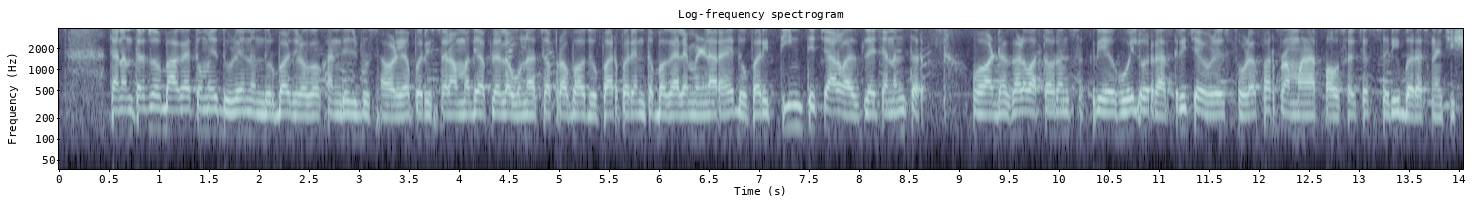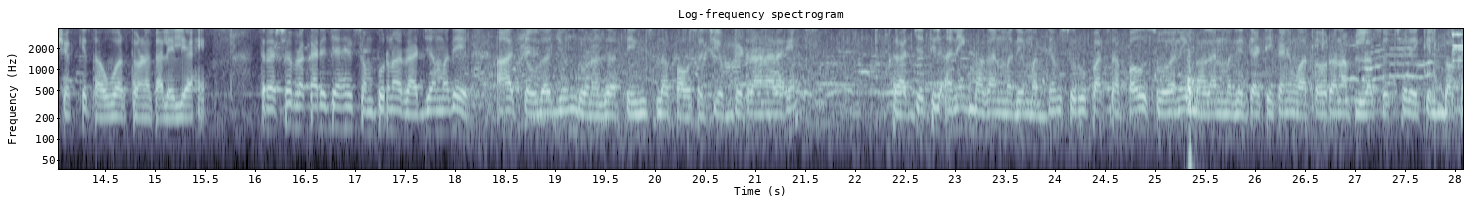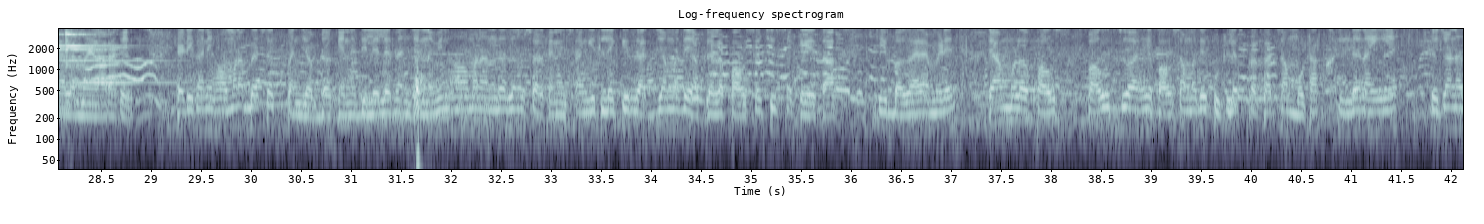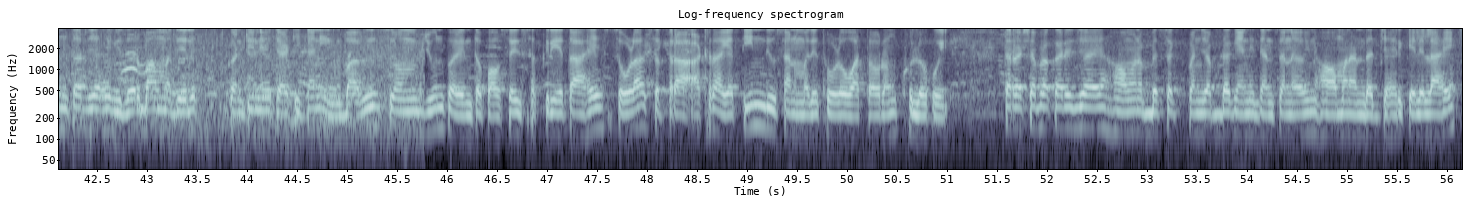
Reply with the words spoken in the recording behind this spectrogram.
त्यानंतर जो भाग आहे तो म्हणजे धुळे नंदुरबार जळगाव खानदेश भुसावळ. या परिसरामध्ये आपल्याला उन्हाचा प्रभाव दुपारपर्यंत बघायला मिळणार आहे. दुपारी तीन ते चार वाजल्याच्या नंतर व ढगाळ वातावरण सक्रिय होईल व रात्रीच्या वेळेस थोड्याफार प्रमाणात पावसाच्या सरी बरसण्याची शक्यता वर्तवण्यात आलेली आहे. तर अशा प्रकारे जे आहे संपूर्ण राज्यामध्ये आज चौदा जून दोन हजार तेवीसला पावसाची अपडेट राहणार आहे. राज्यातील अनेक भागांमध्ये मध्यम स्वरूपाचा पाऊस व अनेक भागांमध्ये त्या ठिकाणी वातावरण आपल्याला स्वच्छ देखील बघायला मिळणार आहे. या ठिकाणी हवामान अभ्यासक पंजाब डक यांनी दिलेल्या त्यांच्या नवीन हवामान अंदाजानुसार त्यांनी सांगितले की राज्यामध्ये आपल्याला पावसाची सक्रियता ही बघायला मिळेल. त्यामुळं पाऊस पाऊस जो आहे पावसामध्ये कुठल्याच प्रकारचा मोठा खंड नाही आहे त्याच्यानंतर जे आहे विदर्भामधील कंटिन्यू त्या ठिकाणी बावीस जूनपर्यंत पावसाची सक्रियता आहे. सोळा सतरा अठरा या तीन दिवसांमध्ये थोडं वातावरण खुलं होईल. तर अशा प्रकारे जे आहे हवामान अभ्यासक पंजाब डग यांनी त्यांचा नवीन हवामान अंदाज जाहीर केलेला आहे.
